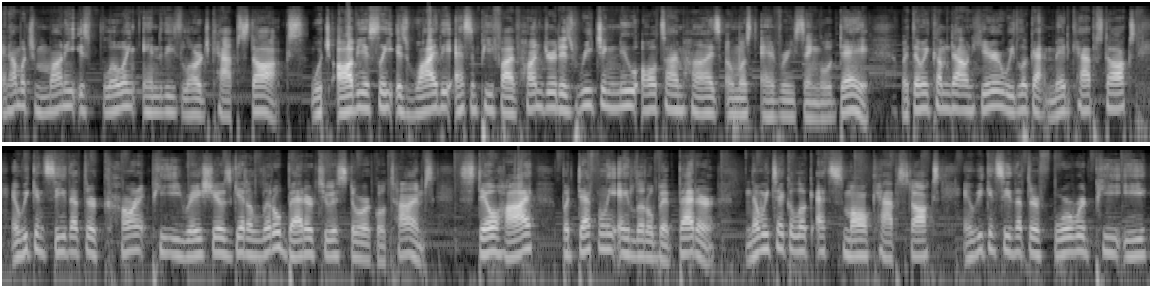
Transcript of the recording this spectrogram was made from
and how much money is flowing into these large cap stocks, which obviously is why the S&P 500 is reaching new all-time highs almost every single day. But then we come down here, we look at mid cap stocks and we can see that their current PE ratios get a little better to historical times. Still high, but definitely a little bit better. And then we take a look at small cap stocks and we can see that their forward PE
